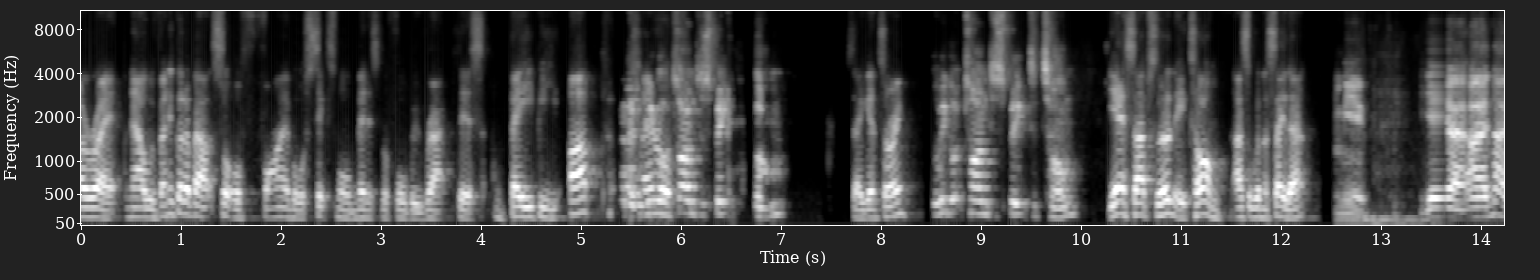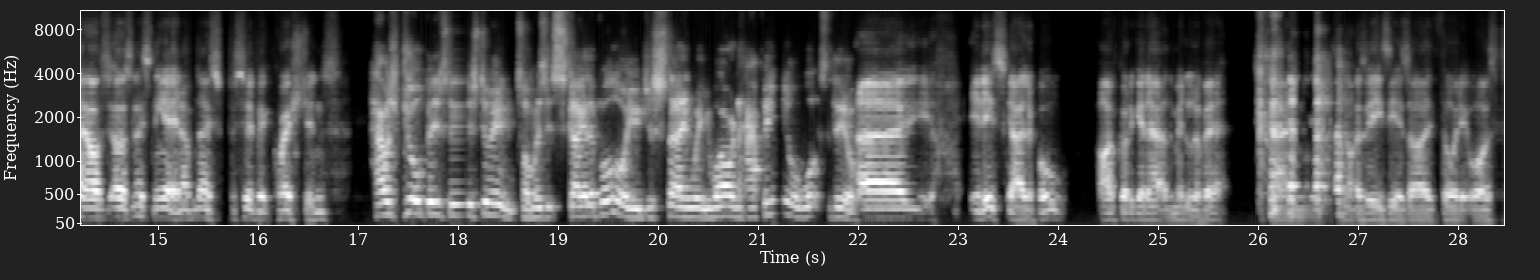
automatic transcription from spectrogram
All right. Now we've only got about sort of five or six more minutes before we wrap this baby up. Have we got time to speak to Tom? Say again, sorry. Have we got time to speak to Tom? Yes, absolutely. Tom, as I'm going to say that. Mute. Yeah, I know. I was, I was listening in. I've no specific questions. How's your business doing, Tom? Is it scalable, or are you just staying where you are and happy, or what's the deal? Uh, it is scalable. I've got to get out of the middle of it, and it's not as easy as I thought it was.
